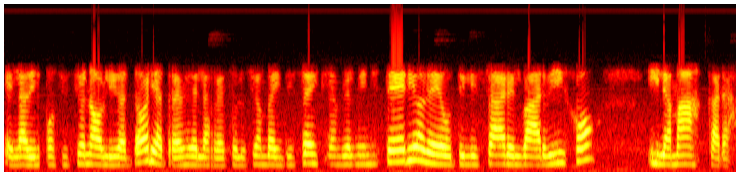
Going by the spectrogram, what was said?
la disposición obligatoria a través de la resolución 26 que envió el Ministerio de utilizar el barbijo y la máscara.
